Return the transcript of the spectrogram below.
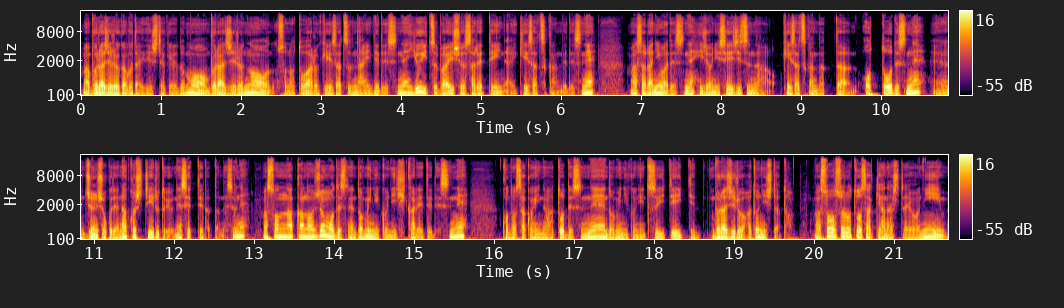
まあ、ブラジルが舞台でしたけれども、ブラジルのそのとある警察内でですね、唯一買収されていない警察官でですね、まあ、さらにはですね、非常に誠実な警察官だった夫をですね、えー、殉職で亡くしているというね、設定だったんですよね。まあ、そんな彼女もですね、ドミニクに惹かれてですね、この作品の後ですね、ドミニクについていってブラジルを後にしたと。まあ、そうするとさっき話したように、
